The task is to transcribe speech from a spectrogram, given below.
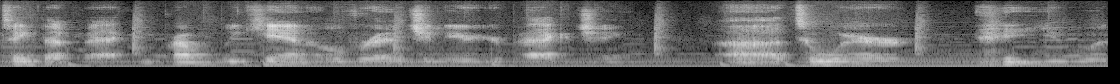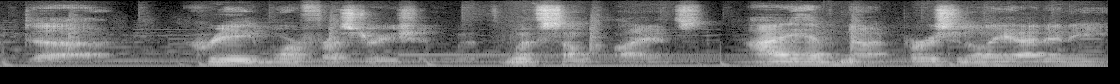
take that back. You probably can over engineer your packaging uh, to where you would uh, create more frustration with, with some clients. I have not personally had any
